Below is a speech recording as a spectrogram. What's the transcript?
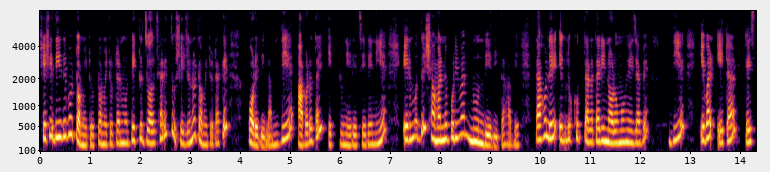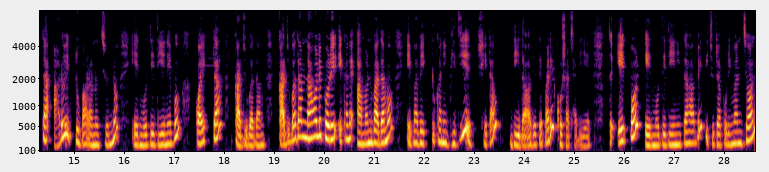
শেষে দিয়ে দেবো টমেটো। টমেটোটার মধ্যে একটু জল ছাড়ে তো সেই জন্য টমেটোটাকে পরে দিলাম। দিয়ে আবারও তাই একটু নেড়ে চেড়ে নিয়ে এর মধ্যে সামান্য পরিমাণ নুন দিয়ে দিতে হবে। তাহলে এগুলো খুব তাড়াতাড়ি নরমও হয়ে যাবে। দিয়ে এবার এটার টেস্টটা আরও একটু বাড়ানোর জন্য এর মধ্যে দিয়ে নেব কয়েকটা কাজু বাদাম। কাজু বাদাম না হলে পরে এখানে আমন্ড বাদামও এভাবে একটুখানি ভিজিয়ে সেটাও দিয়ে দেওয়া যেতে পারে খোসা ছাড়িয়ে। তো এরপর এর মধ্যে দিয়ে নিতে হবে কিছুটা পরিমাণ জল।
